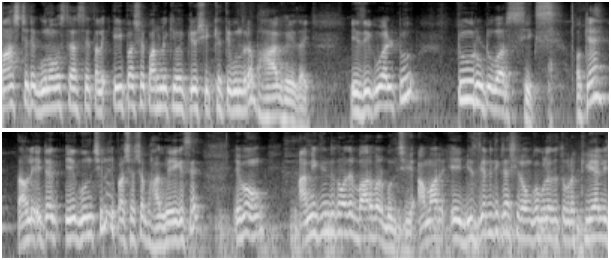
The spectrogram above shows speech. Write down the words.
মাস্ট এটা গুণ অবস্থায় আছে, তাহলে এই পাশে পার হলে কী হয় প্রিয় শিক্ষার্থী বন্ধুরা? ভাগ হয়ে যায়। Is equal to two root over six okay তাহলে এটা এ গুণ ছিল, এই পাশে আসা ভাগ হয়ে গেছে। এবং আমি কিন্তু তোমাদের বারবার বলছি, আমার এই বীজগাণিতিক রাশির অঙ্কগুলো যদি তোমরা ক্লিয়ারলি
